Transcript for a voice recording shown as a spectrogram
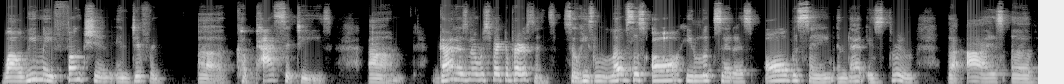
While we may function in different uh, capacities, um, God has no respect of persons. So he loves us all. He looks at us all the same, and that is through the eyes of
